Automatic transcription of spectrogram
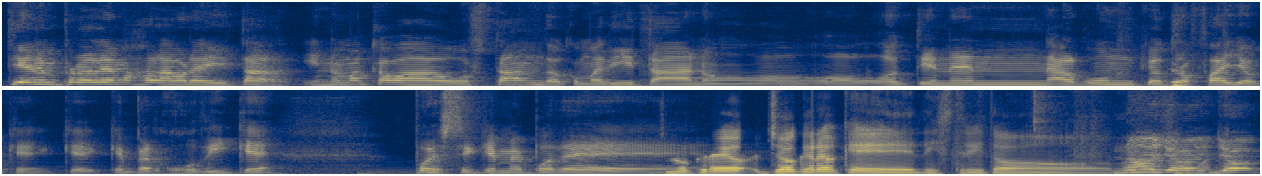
tienen problemas a la hora de editar y no me acaba gustando cómo editan o, o- o tienen algún que otro fallo que, que- que perjudique, pues sí que me puede. Yo creo, yo creo que Distrito. No, bueno. yo, yo-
